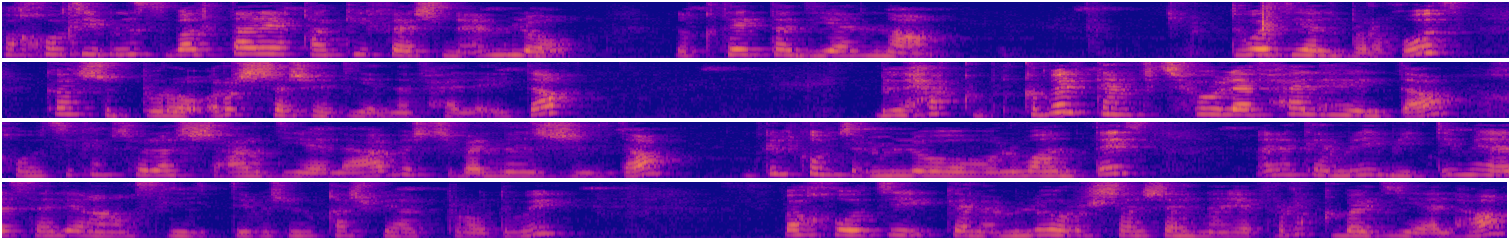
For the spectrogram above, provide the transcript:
فخوتي بالنسبة للطريقة كيفاش نعملوا القطيطة ديالنا الدواء ديال البرغوث كنشبروا الرشاشه ديالنا بحال هيدا. بالحق قبل كنفتحوا لها بحال هيدا خوتي كنفتحوا لها الشعر ديالها باش تبان لنا الجلدة. يمكن لكم تعملوا ال guantes أنا كنعمل بيدي مي اسالي غنغسل يدي باش ميبقاش فيها ال produit. فخوتي كنعملوا الرشاشة هنايا في الرقبة ديالها.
